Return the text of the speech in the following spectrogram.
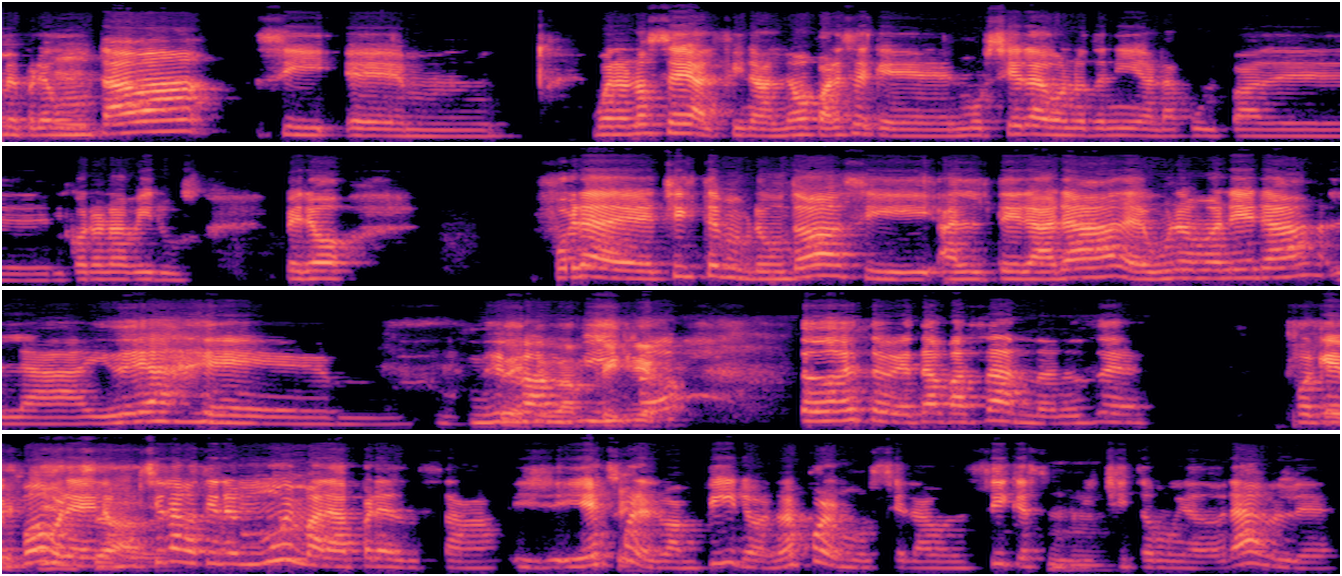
me preguntaba si, em, bueno, no sé al final, ¿no? Parece que el murciélago no tenía la culpa del coronavirus, pero fuera de chiste me preguntaba si alterará de alguna manera la idea de, del vampiro, todo esto que está pasando, no sé. Porque pobre, los murciélagos tienen muy mala prensa, y, es por el vampiro, no es por el murciélago en sí, que es un bichito muy adorable.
